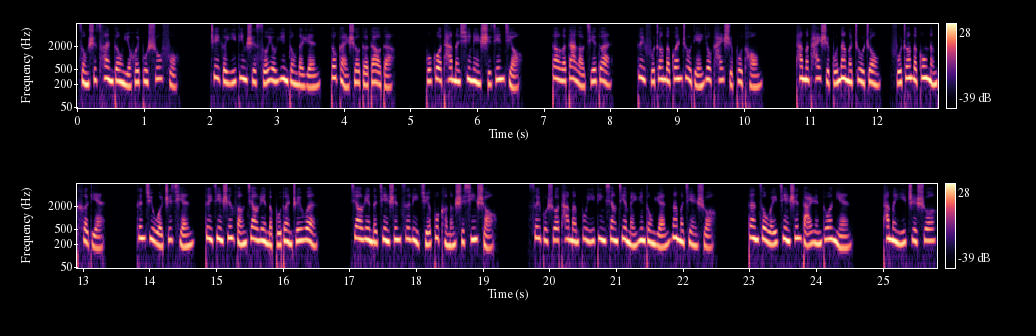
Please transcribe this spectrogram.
总是窜动也会不舒服。这个一定是所有运动的人都感受得到的。不过他们训练时间久，到了大佬阶段，对服装的关注点又开始不同，他们开始不那么注重服装的功能特点。根据我之前对健身房教练的不断追问，教练的健身资历绝不可能是新手。虽不说他们不一定像健美运动员那么健硕，但作为健身达人多年，他们一致说，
